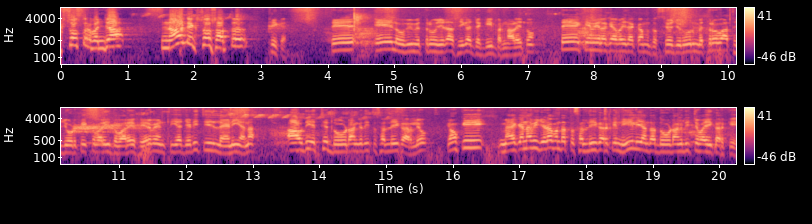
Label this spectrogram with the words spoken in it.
153 6107 ਠੀਕ ਹੈ। ਤੇ ਇਹ ਲੋ ਵੀ ਮਿੱਤਰੋ ਜਿਹੜਾ ਸੀਗਾ ਜੱਗੀ ਬਰਨਾਲੇ ਤੋਂ। ਤੇ ਕਿਵੇਂ ਲੱਗਿਆ ਬਾਈ ਦਾ ਕੰਮ ਦੱਸਿਓ ਜਰੂਰ। ਮਿੱਤਰੋ ਹੱਥ ਜੋੜ ਕੇ ਇੱਕ ਵਾਰੀ ਦੁਬਾਰੇ ਫੇਰ ਬੇਨਤੀ ਆ, ਜਿਹੜੀ ਚੀਜ਼ ਲੈਣੀ ਆ ਨਾ, ਆਪਦੀ ਇੱਥੇ ਦੋ ਡੰਗ ਦੀ ਤਸੱਲੀ ਕਰ ਲਿਓ। ਕਿਉਂਕਿ ਮੈਂ ਕਹਿੰਦਾ ਵੀ ਜਿਹੜਾ ਬੰਦਾ ਤਸੱਲੀ ਕਰਕੇ ਨਹੀਂ ਲਿਆਂਦਾ ਦੋ ਡੰਗ ਦੀ ਚਵਾਈ ਕਰਕੇ,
